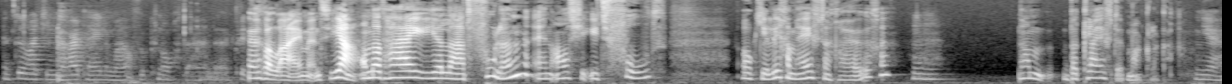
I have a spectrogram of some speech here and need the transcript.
En toen had je je hart helemaal verknocht aan de critical alignment. Ja, omdat hij je laat voelen. En als je iets voelt, ook je lichaam heeft een geheugen, Mhm. dan beklijft het makkelijker. Ja.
